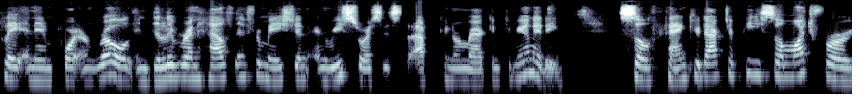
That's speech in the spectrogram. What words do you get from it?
play an important role in delivering health information and resources to African American community. So thank you, Dr. P, so much for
